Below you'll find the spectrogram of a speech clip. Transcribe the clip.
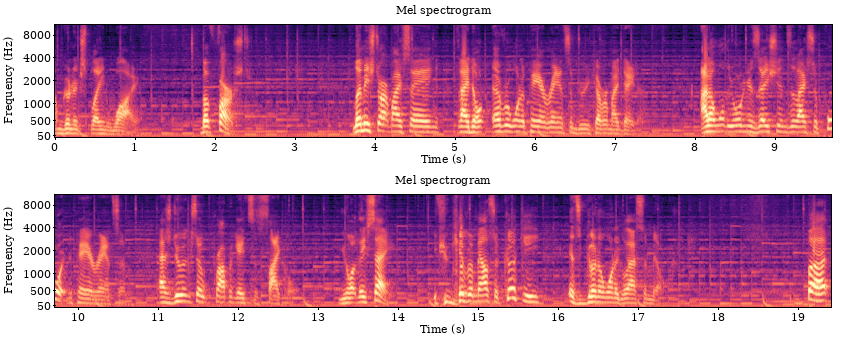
I'm going to explain why. But first, let me start by saying that I don't ever want to pay a ransom to recover my data. I don't want the organizations that I support to pay a ransom, as doing so propagates a cycle. You know what they say if you give a mouse a cookie, it's going to want a glass of milk. But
